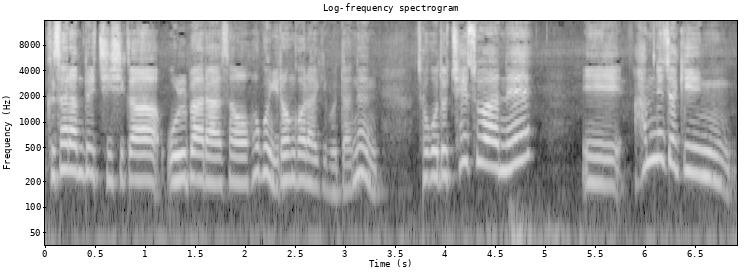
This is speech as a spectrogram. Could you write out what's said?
그 사람들의 지시가 올바라서 혹은 이런 거라기보다는 적어도 최소한의 이 합리적인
